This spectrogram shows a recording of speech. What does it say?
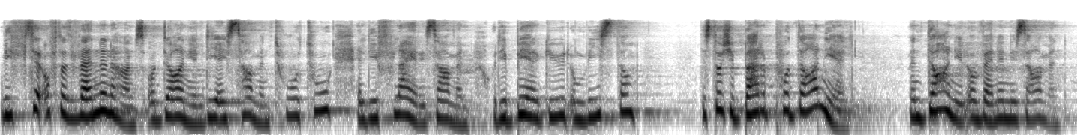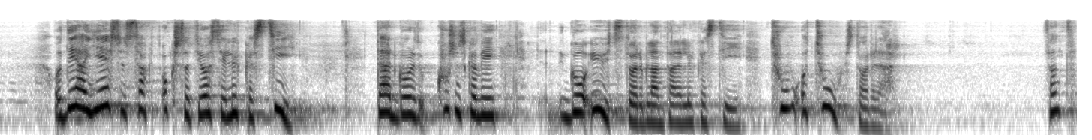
Vi ser ofte at vennene hans og Daniel de er sammen to og to, eller de er flere sammen, og de ber Gud om visdom. Det står ikke bare på Daniel, men Daniel og vennene sammen. Og Det har Jesus sagt også til oss i Lukas 10. Der går, hvordan skal vi gå ut, står det blant annet i Lukas 10. To og to står det der. Sant?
